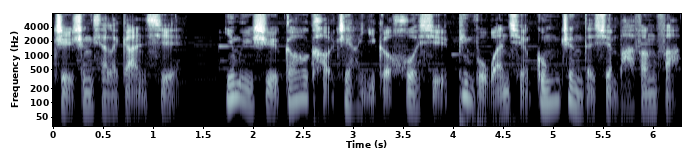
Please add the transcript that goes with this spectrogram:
只剩下了感谢，因为是高考这样一个或许并不完全公正的选拔方法，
